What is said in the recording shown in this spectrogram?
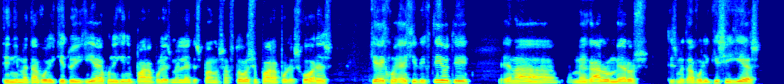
την μεταβολική του υγεία. Έχουν γίνει πάρα πολλές μελέτες πάνω σε αυτό σε πάρα πολλές χώρες και έχουν, έχει δειχτεί ότι ένα μεγάλο μέρος της μεταβολικής υγείας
